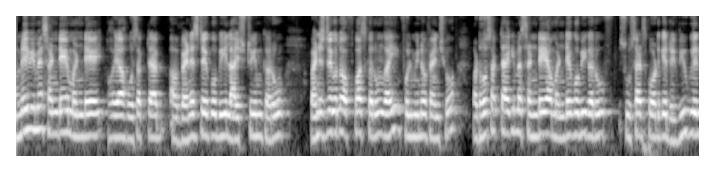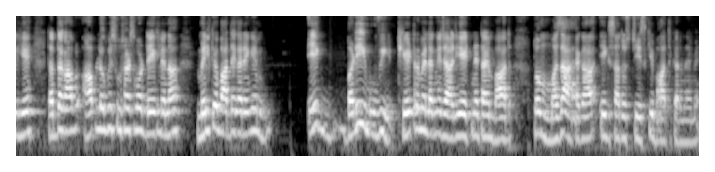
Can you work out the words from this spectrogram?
मे बी मैं संडे मंडे हो या हो सकता है वेनसडे को भी लाइव स्ट्रीम करूँ। वेनसडे को तो ऑफकोर्स करूँगा ही फुल मीनो फ़ैन शो बट हो सकता है कि मैं संडे या मंडे को भी करूँ सुसाइड स्क्वाड के रिव्यू के लिए। तब तक आप आप लोग भी सुसाइड स्क्वाड देख लेना। मिल के बातें करेंगे। एक बड़ी मूवी थिएटर में लगने जा रही है इतने टाइम बाद तो मज़ा आएगा एक साथ उस चीज़ की बात करने में।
